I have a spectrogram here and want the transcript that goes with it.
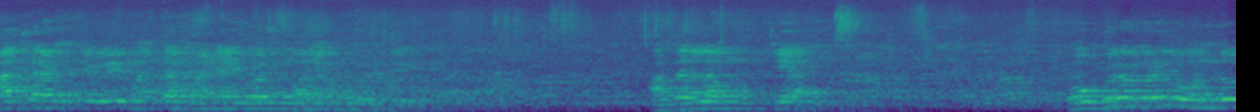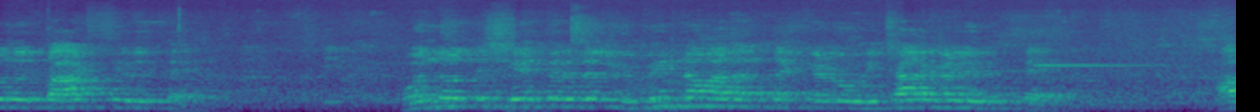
ಮಾತಾಡ್ತೀವಿ, ಮತ್ತೆ ಮನೆಗೆ ಹೋಗಿ ಮಲಗಿಬಿಡ್ತೀವಿ ಅದೆಲ್ಲ ಮುಖ್ಯ. ಒಬ್ಬರೊಬ್ಬರಿಗೆ ಒಂದೊಂದು ಥಾಟ್ಸ್ ಇರುತ್ತೆ. ಒಂದೊಂದು ಕ್ಷೇತ್ರದಲ್ಲಿ ವಿಭಿನ್ನವಾದಂತ ಕೆಲವು ವಿಚಾರಗಳಿರುತ್ತೆ. ಆ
